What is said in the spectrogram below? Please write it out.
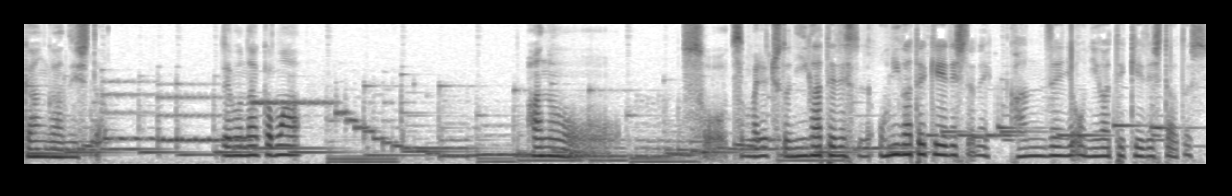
ガンガンでした。でもなんかまああのそうつまりちょっと苦手ですね。お苦手系でしたね。完全にお苦手系でした私。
